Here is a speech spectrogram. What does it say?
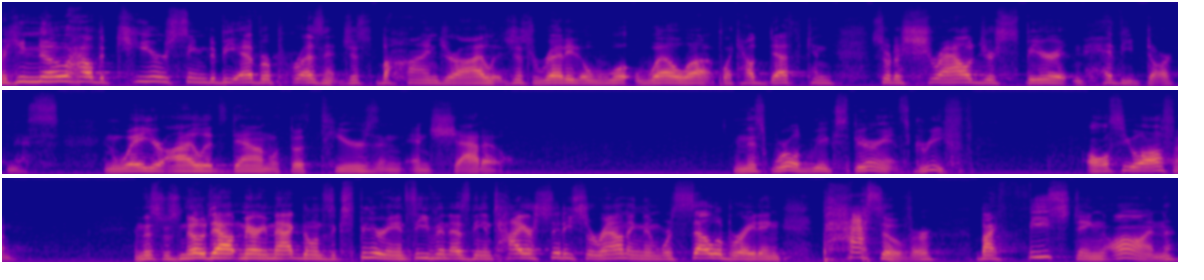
Like you know how the tears seem to be ever present just behind your eyelids, just ready to well up. Like how death can sort of shroud your spirit in heavy darkness and weigh your eyelids down with both tears and, and shadow. In this world, we experience grief all too often. And this was no doubt Mary Magdalene's experience, even as the entire city surrounding them were celebrating Passover by feasting on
